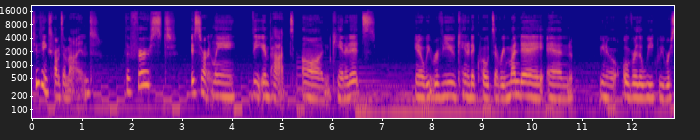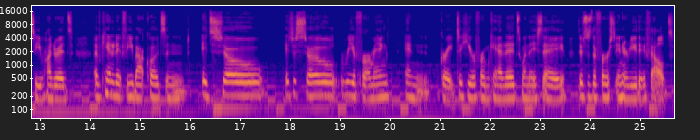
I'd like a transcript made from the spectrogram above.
Two things come to mind. The first is certainly the impact on candidates. You know, we review candidate quotes every Monday, and, you know, over the week we receive hundreds of candidate feedback quotes, and it's so, it's just so reaffirming and great to hear from candidates when they say this is the first interview they felt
